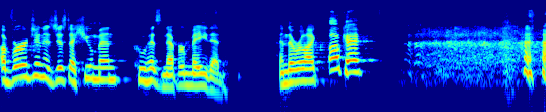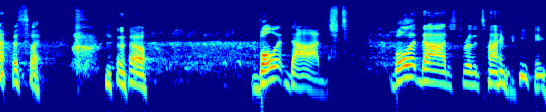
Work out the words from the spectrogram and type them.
a virgin is just a human who has never mated. And they were like, okay. it's like, you know, bullet dodged. Bullet dodged for the time being.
